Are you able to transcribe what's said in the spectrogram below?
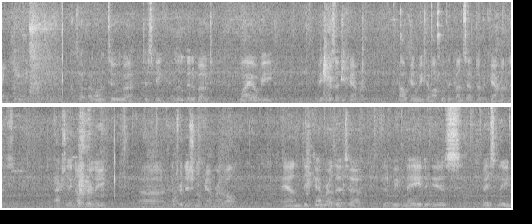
Thank you. So I wanted to, uh, to speak a little bit about why are we making such a camera? How can we come up with the concept of a camera that's actually not really uh, a traditional camera at all? And the camera that, uh, that we've made is basically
